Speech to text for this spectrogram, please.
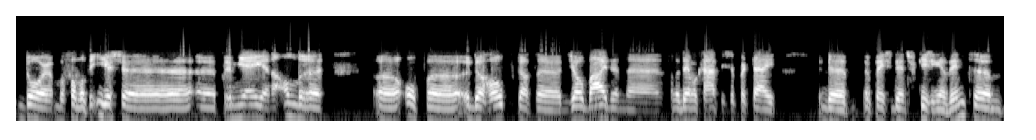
door bijvoorbeeld de Ierse uh, premier en andere op de hoop dat Joe Biden van de Democratische Partij de presidentsverkiezingen wint. Um,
